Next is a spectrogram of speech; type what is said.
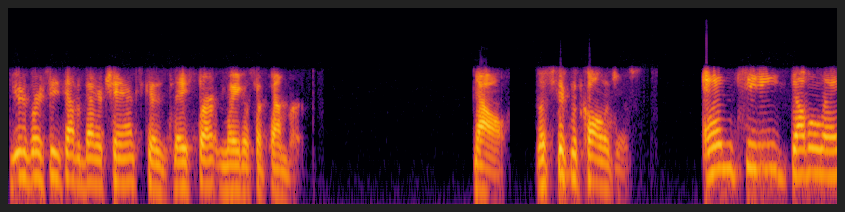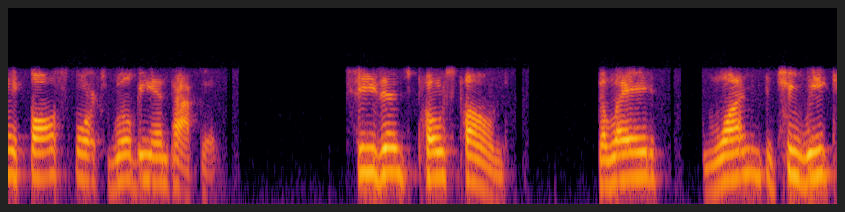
universities have a better chance because they start in later September. Now, let's stick with colleges. NCAA fall sports will be impacted. Seasons postponed, delayed one to two weeks.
